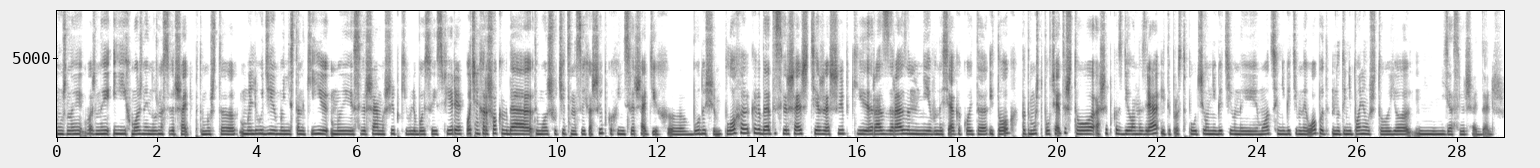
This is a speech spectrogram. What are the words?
нужны, важны, и их можно и нужно совершать, потому что мы люди, мы не станки, мы совершаем ошибки в любой своей сфере. Очень хорошо, когда ты можешь учиться на своих ошибках и не совершать их э, в будущем. Плохо, когда ты совершаешь те же ошибки раз за разом, не вынося какой-то итог, потому что получается, что ошибка сделана зря, и ты просто получил негативные эмоции, негативный опыт, но ты не понял, что ее нельзя совершать дальше.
